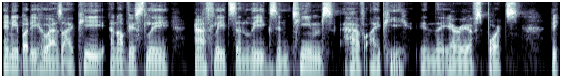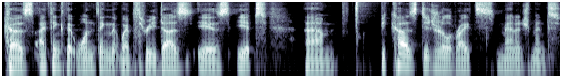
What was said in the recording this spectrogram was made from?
anybody who has IP, and obviously athletes and leagues and teams have IP in the area of sports. Because I think that one thing that Web3 does is it, um, because digital rights management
